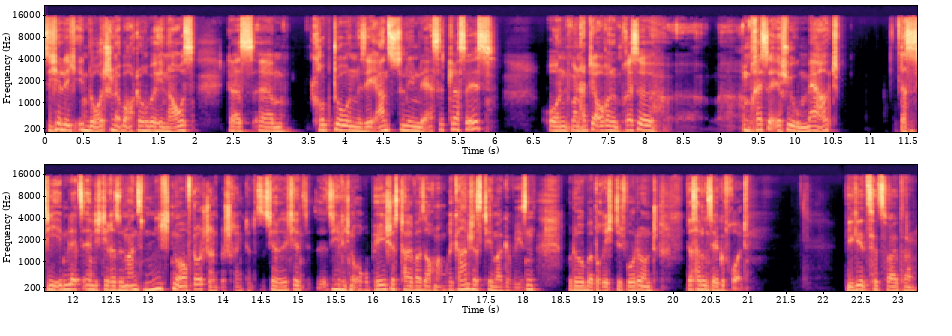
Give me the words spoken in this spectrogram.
sicherlich in Deutschland, aber auch darüber hinaus, dass ähm, Krypto eine sehr ernstzunehmende Assetklasse ist. Und man hat ja auch an der Presse, äh, am Presseecho gemerkt, dass es hier eben letztendlich die Resonanz nicht nur auf Deutschland beschränkt hat. Das ist ja sicherlich ein europäisches, teilweise auch ein amerikanisches Thema gewesen, wo darüber berichtet wurde. Und das hat uns sehr gefreut. Wie geht's jetzt weiter?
